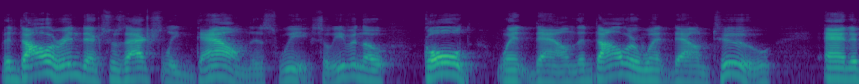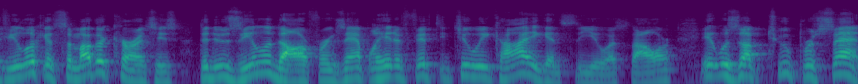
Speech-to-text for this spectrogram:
the dollar index was actually down this week. So even though gold went down, the dollar went down too. And if you look at some other currencies, the New Zealand dollar, for example, hit a 52 week high against the US dollar. It was up 2%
